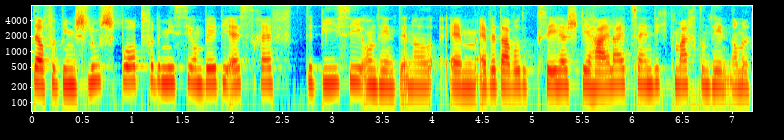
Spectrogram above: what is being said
durfte beim Schlusssport von der Mission B bei SRF dabei sein und haben dann ähm, eben da, wo du gesehen hast, die Highlight-Sendung gemacht und haben nochmal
